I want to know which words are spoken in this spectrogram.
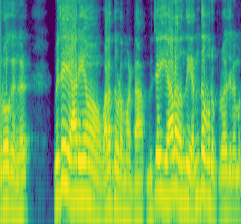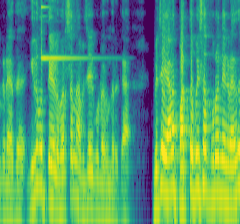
துரோகங்கள் விஜய் யாரையும் வளர்த்து விட மாட்டான். விஜய்யால் வந்து எந்த ஒரு பிரயோஜனமும் கிடையாது. இருபத்தேழு வருஷம் நான் விஜய் கூட இருந்திருக்கேன். விஜய்யால் பத்து பைசா புரோஜனம் கிடையாது.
